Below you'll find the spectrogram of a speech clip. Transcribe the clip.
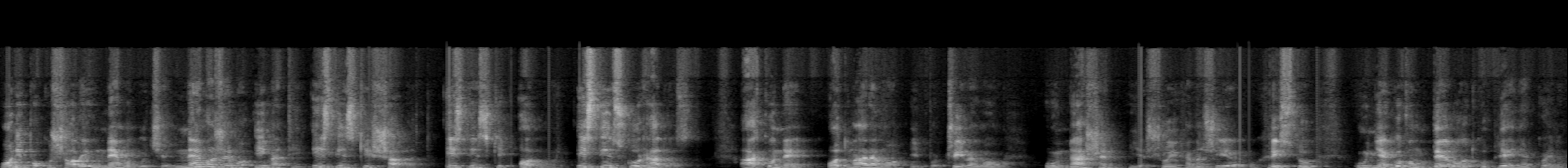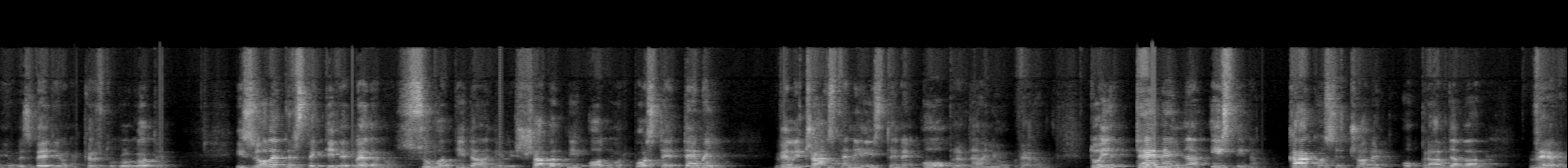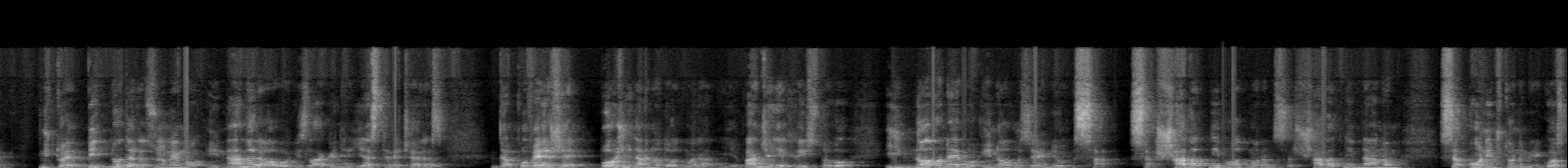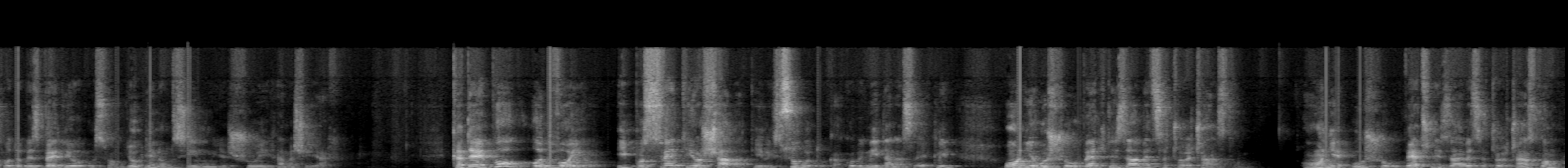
oni pokušavaju nemoguće. Ne možemo imati istinski šabat, istinski odmor, istinsku radost, ako ne odmaramo i počivamo u našem Ješuji Hamašija, u Hristu, u njegovom delu otkupljenja koje nam je obezbedio na krstu Golgote. Iz ove perspektive gledano, subotni dan ili šabatni odmor postaje temelj veličanstvene istine o opravdanju verom. To je temeljna istina kako se čovek opravdava verom. I to je bitno da razumemo i namera ovog izlaganja jeste večeras da poveže Boži dan od odmora i Evanđelje Hristovo i novo nebo i novu zemlju sa, sa šabatnim odmorom, sa šabatnim danom, sa onim što nam je Gospod obezbedio u svom ljubljenom sinu Ješuji Hamašijah. Kada je Bog odvojio i posvetio šabat ili subotu, kako bi mi danas rekli, on je ušao u večni zavet sa čovečanstvom. On je ušao u večni zavet sa čovečanstvom,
